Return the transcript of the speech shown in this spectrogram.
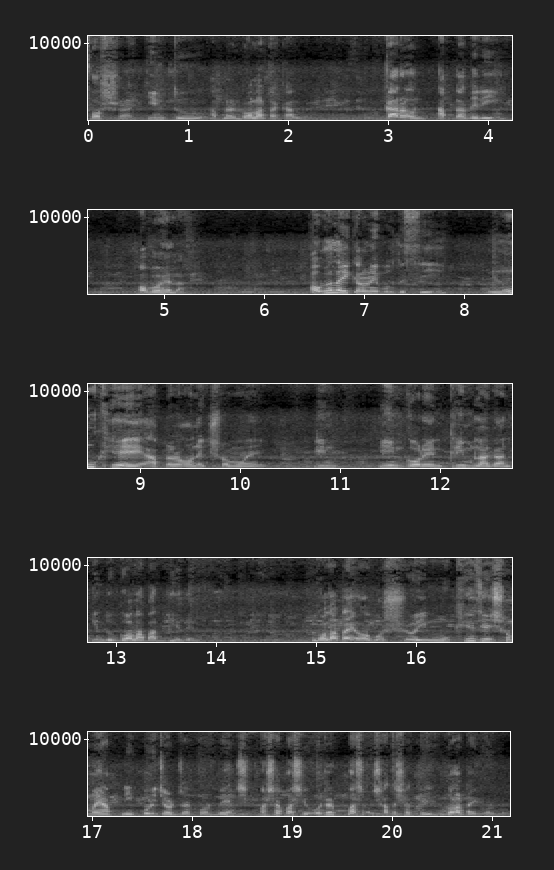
ফর্সা কিন্তু আপনার গলাটা কালো। কারণ আপনাদেরই অবহেলা। অবহেলা এই কারণেই বলতেছি, মুখে আপনারা অনেক সময় ক্লিন ক্লিন করেন, ক্রিম লাগান, কিন্তু গলা বাদ দিয়ে দেন। গলাটায় অবশ্যই মুখে যে সময় আপনি পরিচর্যা করবেন, পাশাপাশি ওটার সাথে সাথেই গলাটাই করবেন।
